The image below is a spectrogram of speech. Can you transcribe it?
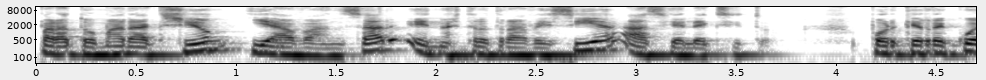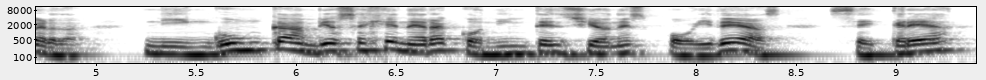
para tomar acción y avanzar en nuestra travesía hacia el éxito. Porque recuerda, ningún cambio se genera con intenciones o ideas, se crea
